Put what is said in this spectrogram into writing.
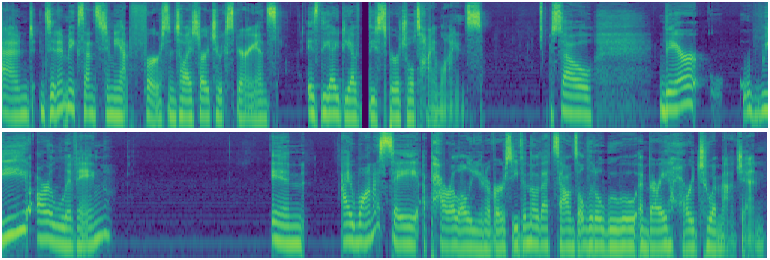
and didn't make sense to me at first until I started to experience is the idea of these spiritual timelines. So there, we are living in I want to say a parallel universe, even though that sounds a little woo woo and very hard to imagine.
